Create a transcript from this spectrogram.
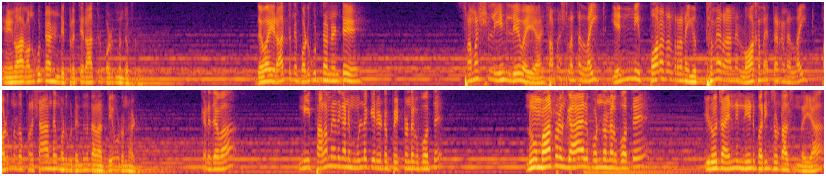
నేను ఇలాగ అనుకుంటానండి ప్రతి రాత్రి పడుకున్నప్పుడు దేవా ఈ రాత్రి నేను పడుకుంటానంటే సమస్యలు ఏం లేవయ్యా. సమస్యలు అంతా లైట్ ఎన్ని పోరాటాలు రాని యుద్ధమే రాని లోకమే తరగని లైట్ పడుకున్నదో ప్రశాంతంగా పడుకుంటే ఎందుకంటే నా దేవుడు ఉన్నాడు. కానీ దేవా నీ తల మీద కానీ ముళ్ళ కిరీటం పెట్టుండకపోతే నువ్వు మాత్రం గాయాలు పొందుండకపోతే ఈరోజు ఆయన్ని నేను భరించి ఉండాల్సిందయ్యా.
